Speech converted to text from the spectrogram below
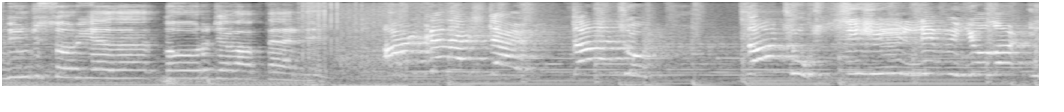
Dördüncü soruya da doğru cevap verdin. Arkadaşlar daha çok daha çok sihirli videolar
